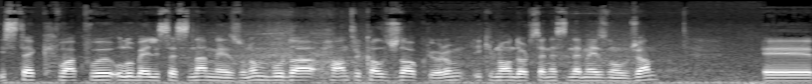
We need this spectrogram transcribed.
İstek Vakfı Ulubey Lisesi'nden mezunum. Burada Hunter College'da okuyorum. 2014 senesinde mezun olacağım. Ee,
